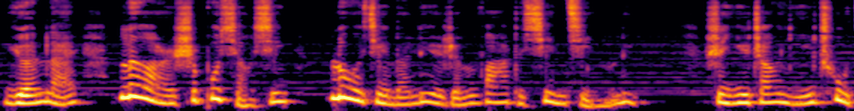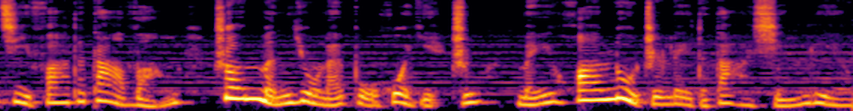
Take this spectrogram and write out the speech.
原来乐儿是不小心落进了猎人挖的陷阱里，是一张一触即发的大网，专门用来捕获野猪、梅花鹿之类的大型猎物。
